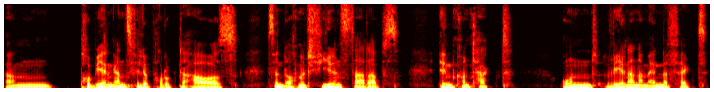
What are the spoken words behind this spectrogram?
ähm, probieren ganz viele Produkte aus, sind auch mit vielen Startups in Kontakt und wählen dann am Endeffekt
